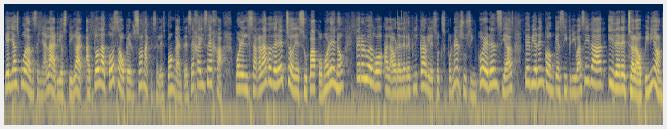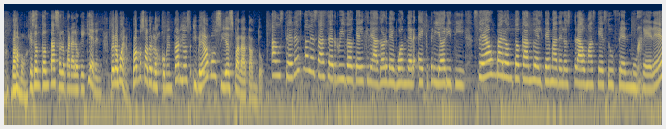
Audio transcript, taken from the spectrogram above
que ellas puedan señalar y hostigar a toda cosa o persona que se les ponga entre ceja y ceja por el sagrado derecho de su papo moreno, pero luego, a la hora de replicarles o exponer sus incoherencias, te vienen con que sí privacidad y derecho a la opinión. Vamos. Que son tontas solo para lo que quieren. Pero bueno, vamos a ver los comentarios y veamos si es para tanto. ¿A ustedes no hace ruido que el creador de Wonder Egg Priority sea un varón tocando el tema de los traumas que sufren mujeres?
